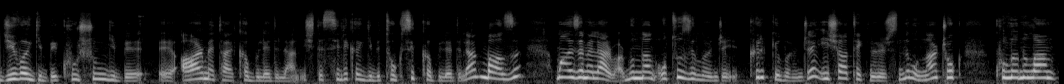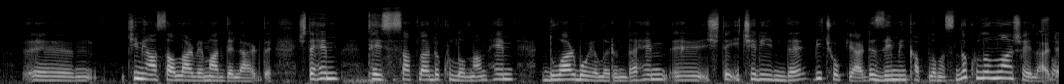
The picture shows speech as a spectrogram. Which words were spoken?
civa gibi, kurşun gibi e, ağır metal kabul edilen, işte silika gibi toksik kabul edilen bazı malzemeler var. Bundan 30 yıl önce, 40 yıl önce inşaat teknolojisinde bunlar çok kullanılan e, kimyasallar ve maddelerdi. İşte hem tesisatlarda kullanılan hem duvar boyalarında hem e, işte içeriğinde birçok yerde zemin kaplamasında kullanılan şeylerdi.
